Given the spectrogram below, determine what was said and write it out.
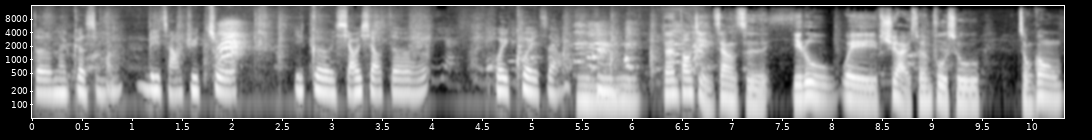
的那个什么立场去做一个小小的。回馈这样，嗯，但是方姐你这样子一路为旭海村付出，总共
